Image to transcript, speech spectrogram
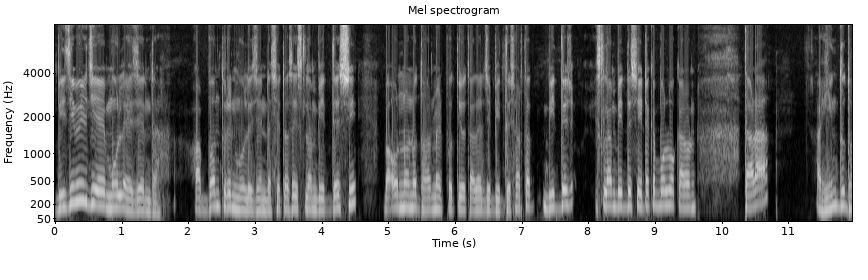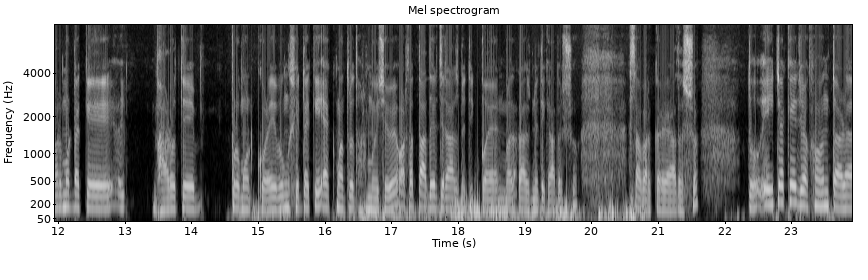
বিজেপির যে মূল এজেন্ডা অভ্যন্তরীণ মূল এজেন্ডা, সেটা হচ্ছে ইসলাম বিদ্বেষী বা অন্য অন্য ধর্মের প্রতিও তাদের যে বিদ্বেষ। অর্থাৎ বিদ্বেষ, ইসলাম বিদ্বেষী এটাকে বলব কারণ তারা হিন্দু ধর্মটাকে ভারতে প্রমোট করে এবং সেটাকে একমাত্র ধর্ম হিসেবে, অর্থাৎ তাদের যে রাজনৈতিক বয়ান বা রাজনৈতিক আদর্শ, সাভারকারের আদর্শ, তো এইটাকে যখন তারা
